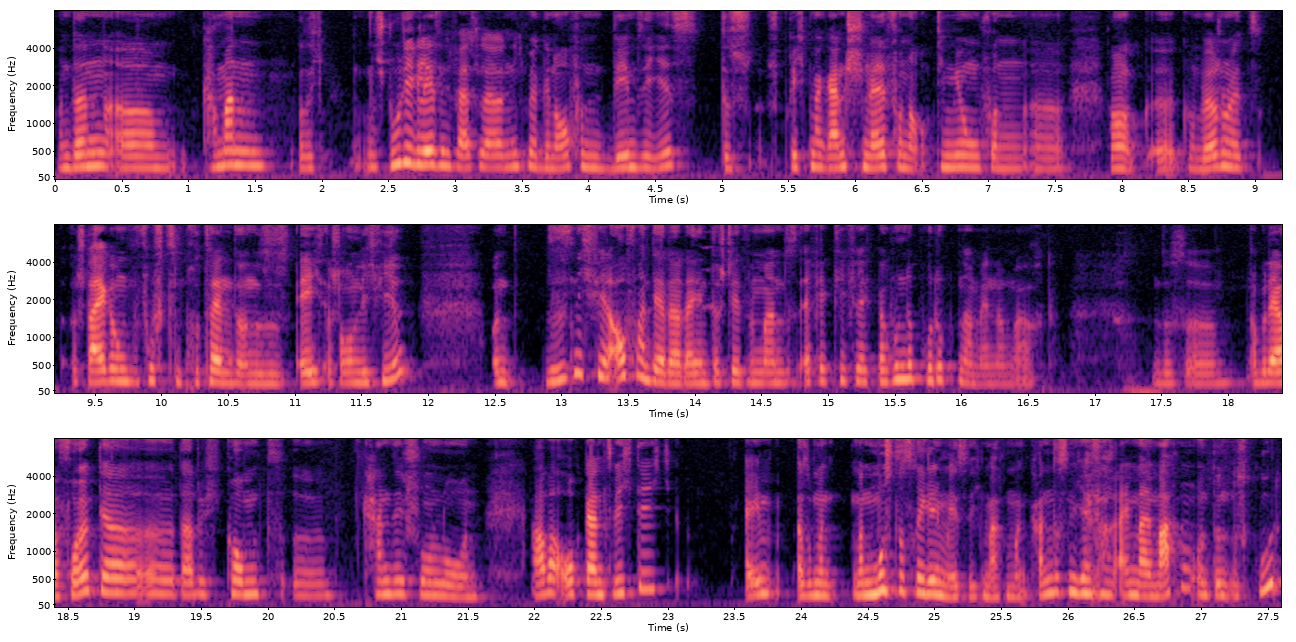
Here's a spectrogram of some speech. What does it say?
Und dann ähm, kann man, also ich habe eine Studie gelesen, ich weiß leider nicht mehr genau, von wem sie ist. Das spricht man ganz schnell von einer Optimierung von, äh, von äh, Conversion Rates Steigerung von 15 Prozent. Und das ist echt erstaunlich viel. Und das ist nicht viel Aufwand, der da dahinter steht, wenn man das effektiv vielleicht bei 100 Produkten am Ende macht. Das, äh, aber der Erfolg, der äh, dadurch kommt, äh, kann sich schon lohnen. Aber auch ganz wichtig, ein, also man, man muss das regelmäßig machen. Man kann das nicht einfach einmal machen und dann ist gut.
